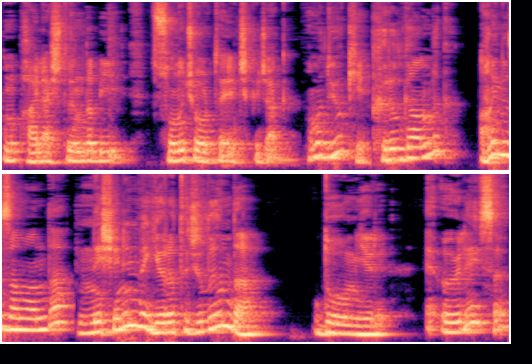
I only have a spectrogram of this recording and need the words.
Bunu paylaştığında bir sonuç ortaya çıkacak. Ama diyor ki kırılganlık aynı zamanda neşenin ve yaratıcılığın da doğum yeri. E öyleyse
